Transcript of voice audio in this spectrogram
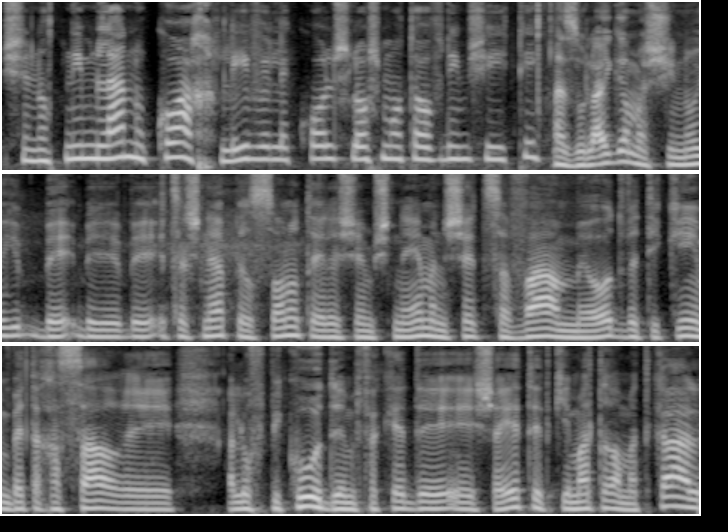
שנותנים לנו כוח, לי ולכל 300 העובדים שאיתי. אז אולי גם השינוי ב, ב, ב, אצל שני הפרסונות האלה, שהם שניהם אנשי צבא מאוד ותיקים, בטח השר, אה, אלוף פיקוד, אה, מפקד אה, שייטת, כמעט רמטכ"ל,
